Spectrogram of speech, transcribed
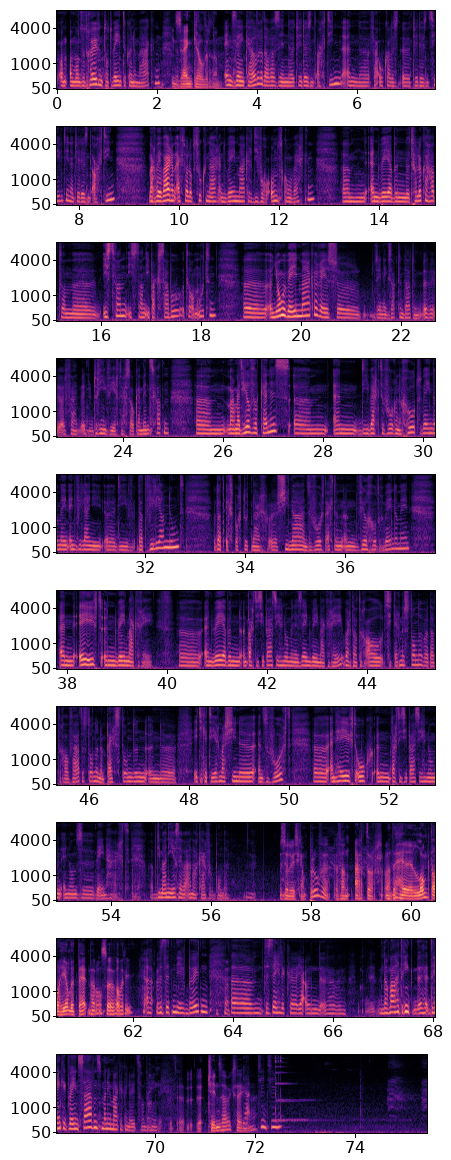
om, om, onze druiven tot wijn te kunnen maken. In zijn kelder dan? In zijn kelder, dat was in 2018 en ook al eens 2017 en 2018. Maar wij waren echt wel op zoek naar een wijnmaker die voor ons kon werken. Um, en wij hebben het geluk gehad om uh, Istvan, Istvan Ipak Sabo, te ontmoeten. Uh, een jonge wijnmaker, hij is uh, zijn exacte datum, enfin, 43 zou ik hem inschatten. Um, maar met heel veel kennis. Um, en die werkte voor een groot wijndomein in Villani, die dat Vilian noemt dat export doet naar China enzovoort. Echt een, een veel groter wijndomein. En hij heeft een wijnmakerij. Uh, en wij hebben een participatie genomen in zijn wijnmakerij, waar dat er al citernes stonden, waar dat er al vaten stonden, een pers stonden, een uh, etiketteermachine enzovoort. Uh, en hij heeft ook een participatie genomen in onze wijnhaard. Op die manier zijn we aan elkaar verbonden. Ja. Zullen we eens gaan proeven van Arthur? Want hij longt al heel de tijd naar ons, Valerie. Ja, we zitten hier buiten. Ehm, het is eigenlijk ja, een normaal drink, drink ik wijn s'avonds, maar nu maak ik een uitzondering. Okay, goed. Chin zou ik zeggen. Ja, chin chin.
